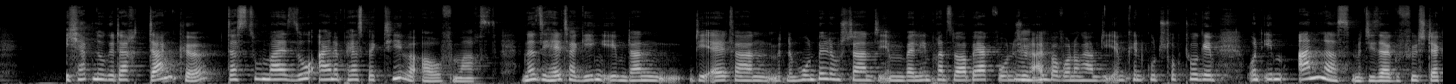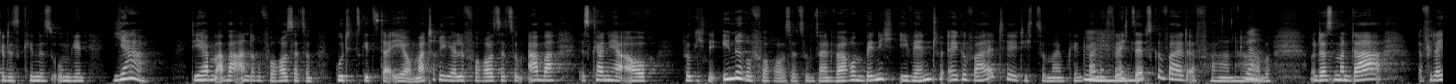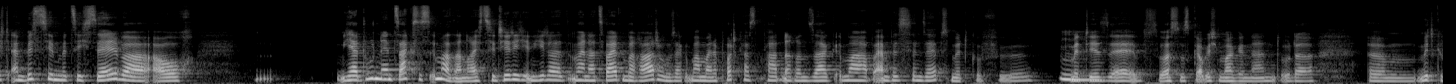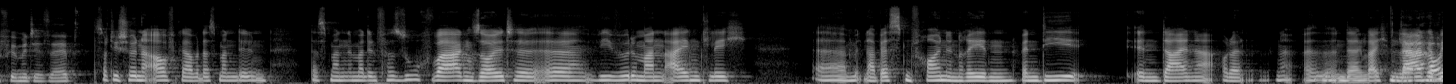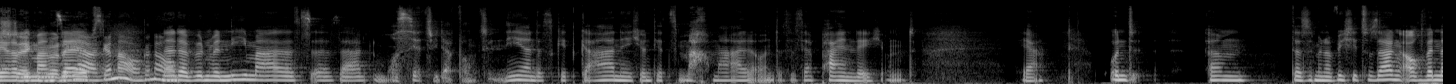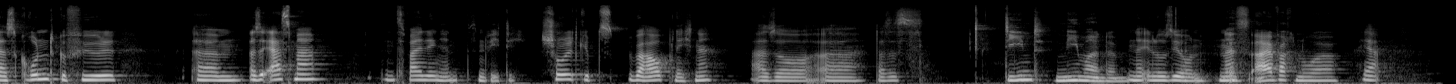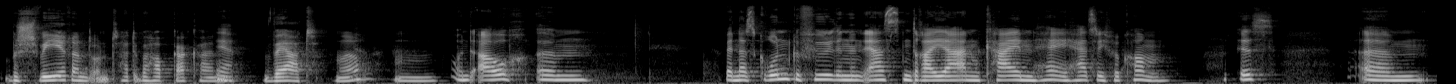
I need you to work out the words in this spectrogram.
ich habe nur gedacht, danke, dass du mal so eine Perspektive aufmachst. Ne, sie hält dagegen eben dann die Eltern mit einem hohen Bildungsstand, die im Berlin-Prenzlauer Berg wohnen, eine schöne Altbauwohnung haben, die ihrem Kind gut Struktur geben und eben anders mit dieser Gefühlsstärke des Kindes umgehen. Ja, die haben aber andere Voraussetzungen. Gut, jetzt geht's da eher um materielle Voraussetzungen, aber es kann ja auch wirklich eine innere Voraussetzung sein. Warum bin ich eventuell gewalttätig zu meinem Kind? Weil ich vielleicht selbst Gewalt erfahren Klar. habe. Und dass man da vielleicht ein bisschen mit sich selber auch ja, du nennst, sagst es immer, Sandra. Ich zitiere dich in jeder meiner zweiten Beratung, sag immer, meine Podcast-Partnerin sagt immer, hab ein bisschen Selbstmitgefühl mit dir selbst. So hast du es, glaube ich, mal genannt. Oder ähm, Mitgefühl mit dir selbst. Das ist doch die schöne Aufgabe, dass man den, dass man immer den Versuch wagen sollte, äh, wie würde man eigentlich äh, mit einer besten Freundin reden, wenn die in deiner oder ne, also in der gleichen In deiner Lage wäre wie man würde. selbst. Ja, genau, genau. Ne, da würden wir niemals äh, sagen, du musst jetzt wieder funktionieren, das geht gar nicht und jetzt mach mal und das ist ja peinlich und ja. Und ähm, das ist mir noch wichtig zu sagen, auch wenn das Grundgefühl, ähm, also erstmal, zwei Dinge sind wichtig. Schuld gibt's überhaupt nicht, ne? Also äh, das ist Dient niemandem. eine Illusion, ne? Es ist einfach nur ja, beschwerend und hat überhaupt gar keinen Ja. Wert. Ne? Und auch, ähm, wenn das Grundgefühl in den ersten drei Jahren kein Hey, herzlich willkommen ist, ähm,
